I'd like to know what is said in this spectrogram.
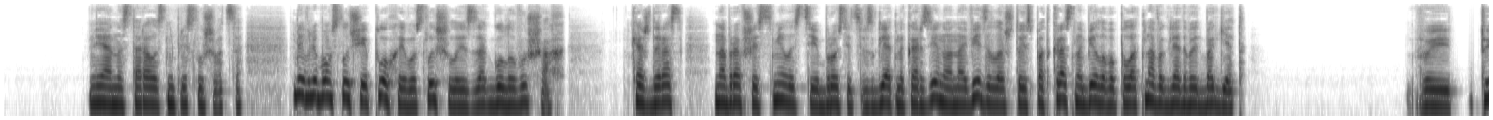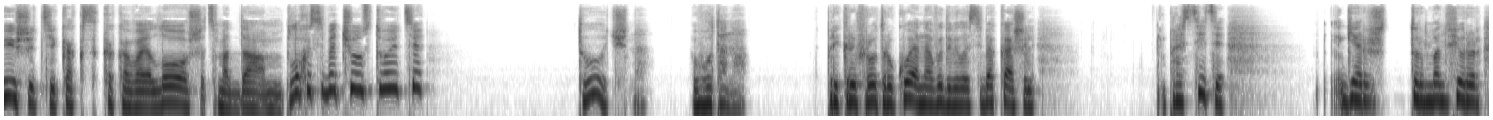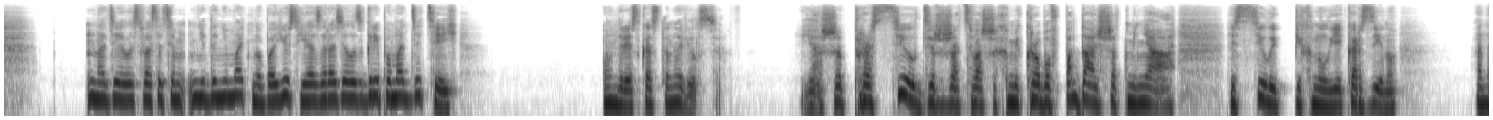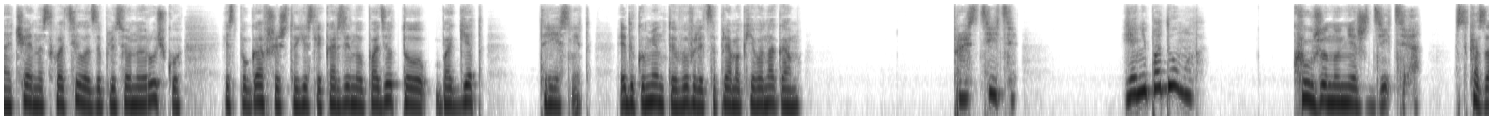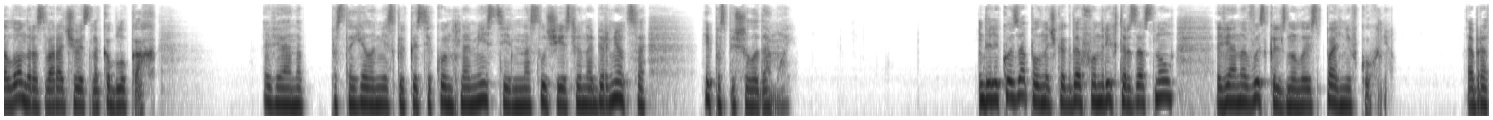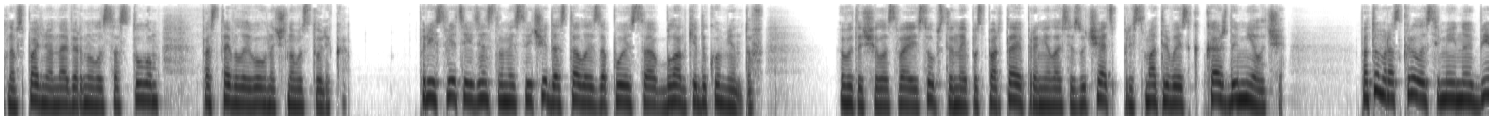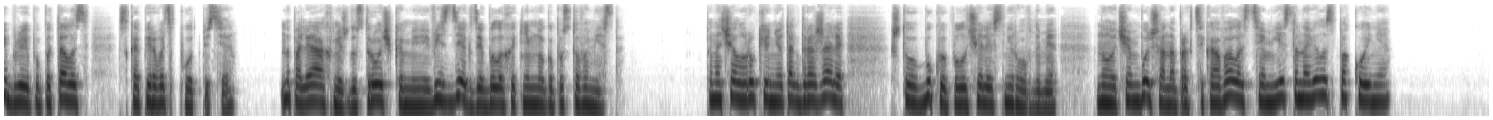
Виана старалась не прислушиваться, да и в любом случае плохо его слышала из-за гула в ушах. Каждый раз, набравшись смелости бросить взгляд на корзину, она видела, что из-под красно-белого полотна выглядывает багет. «Вы дышите, как скаковая лошадь, мадам. Плохо себя чувствуете?» «Точно. Вот оно». Прикрыв рот рукой, она выдавила из себя кашель. «Простите, герр надеялась вас этим не донимать, но, боюсь, я заразилась гриппом от детей». Он резко остановился. «Я же просил держать ваших микробов подальше от меня!» И с силой пихнул ей корзину. Она отчаянно схватила заплетенную ручку, испугавшись, что если корзина упадет, то багет треснет, и документы вывалятся прямо к его ногам. «Простите, я не подумала». «К ужину не ждите», — сказал он, разворачиваясь на каблуках. Виана постояла несколько секунд на месте, на случай, если он обернется, и поспешила домой. Далеко за полночь, когда фон Рихтер заснул, Виана выскользнула из спальни в кухню. Обратно в спальню она вернулась со стулом, поставила его у ночного столика. При свете единственной свечи достала из-за пояса бланки документов — Вытащила свои собственные паспорта и принялась изучать, присматриваясь к каждой мелочи. Потом раскрыла семейную Библию и попыталась скопировать подписи. На полях, между строчками, везде, где было хоть немного пустого места. Поначалу руки у нее так дрожали, что буквы получались неровными, но чем больше она практиковалась, тем ей становилось спокойнее.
